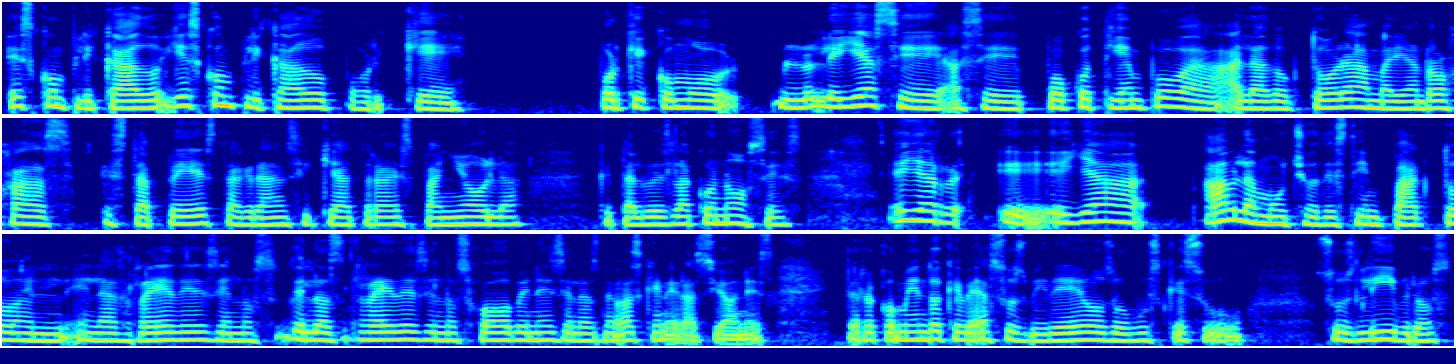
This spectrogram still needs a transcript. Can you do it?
es complicado y es complicado ¿por qué? Porque como leí hace, hace poco tiempo a, la doctora Marian Rojas Estapé, esta gran psiquiatra española, que tal vez la conoces, ella, eh, ella habla mucho de este impacto en, las redes, en los, de las redes, en los jóvenes, en las nuevas generaciones. Te recomiendo que veas sus videos o busques sus libros.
